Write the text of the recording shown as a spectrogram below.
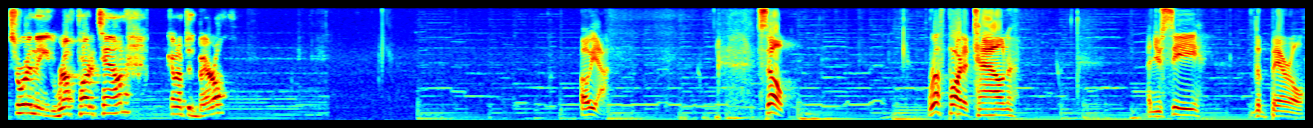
So we're in the rough part of town, coming up to the barrel. Oh, yeah. So, rough part of town, and you see the barrel.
